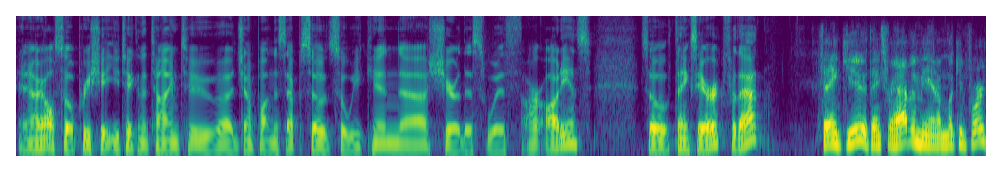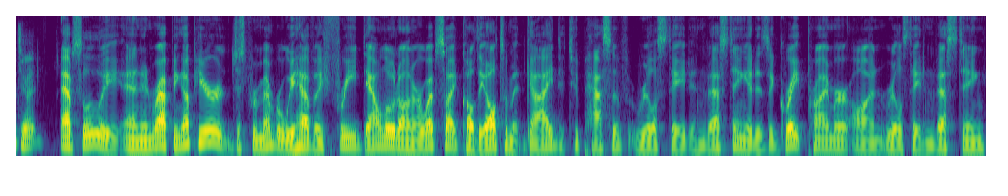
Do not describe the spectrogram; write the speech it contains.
and I also appreciate you taking the time to uh, jump on this episode so we can uh, share this with our audience. So, thanks, Eric, for that. Thank you. Thanks for having me, and I'm looking forward to it. Absolutely. And in wrapping up here, just remember we have a free download on our website called The Ultimate Guide to Passive Real Estate Investing. It is a great primer on real estate investing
